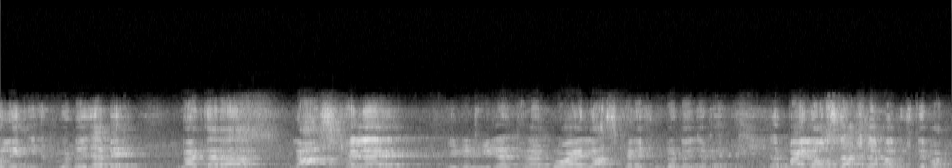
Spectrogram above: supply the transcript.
হলে কি শুট হয়ে যাবে? না তারা লাস্ট খেলায় দুইটা দুইটা খেলা ড্রয়ে লাস্ট খেলায় শুট হয়ে যাবে? বাইলসটা আসলে আমরা বুঝতে পারব।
